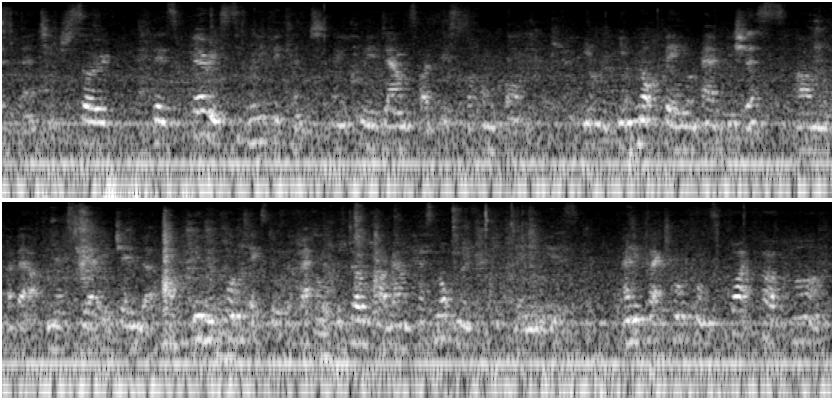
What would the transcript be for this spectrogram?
advantage. So there's very significant and clear downside risk for Hong Kong in, in not being ambitious um, about an FTA agenda in the context of the fact that the Doha round has not moved for 15 years. And in fact, Hong Kong's quite far behind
